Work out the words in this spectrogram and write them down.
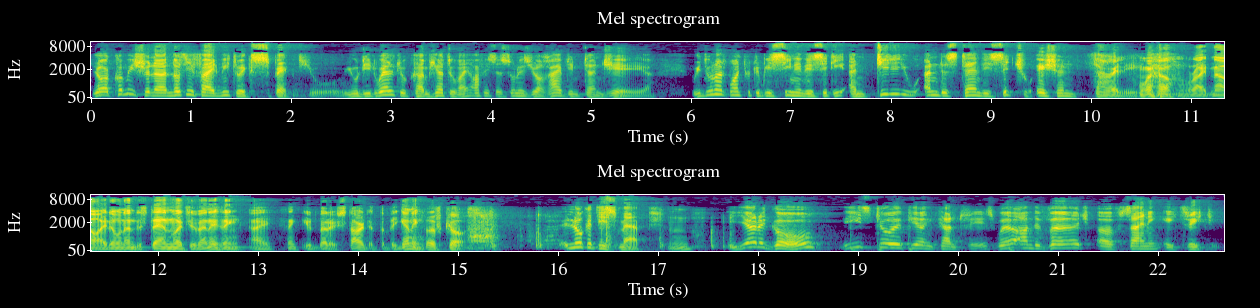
Your commissioner notified me to expect you. You did well to come here to my office as soon as you arrived in Tangier. We do not want you to be seen in the city until you understand the situation thoroughly. Well, right now I don't understand much of anything. I think you'd better start at the beginning. Of course. Look at this map. Hmm? A year ago, these two European countries were on the verge of signing a treaty.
